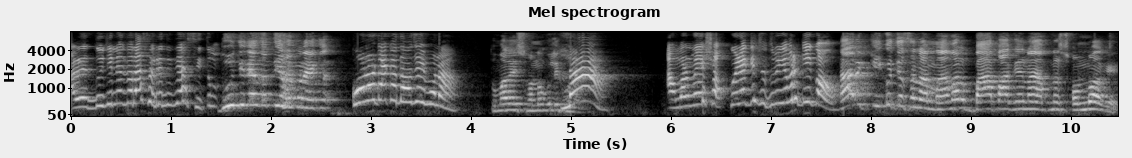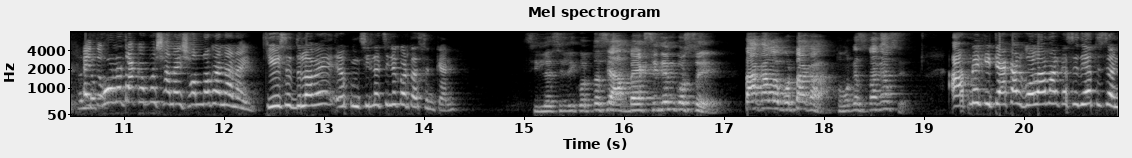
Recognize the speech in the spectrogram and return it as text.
আরে দুই তিন হাজার আছে দিতে আসি। তুমি দুই তিন হাজার দিয়ে হবে না এক লাখ কোনো টাকা দেওয়া যাইবো না। তোমার এই স্বর্ণগুলি না আমার মেয়ে শখ করে কিছু তুমি এবার কি কও? আরে কি করতেছেন আম্মা আমার বাপ আগে না আপনার স্বর্ণ আগে। এই তো। কোনো টাকা পয়সা নাই স্বর্ণ কেনা নাই। কি হয়েছে দুলাভাই? এরকম চিল্লাচিল্লি করতেছেন কেন? সিলাসিলি করতেছে আব্বা অ্যাক্সিডেন্ট করছে। টাকা লাগবো টাকা। তোমার কাছে টাকা আছে? আপনি কি টাকার গোলা আমার কাছে দিয়ে দিতেছেন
